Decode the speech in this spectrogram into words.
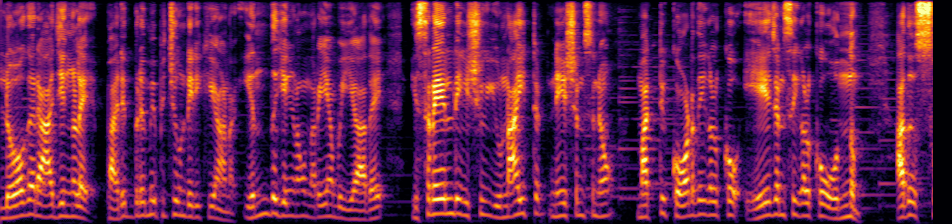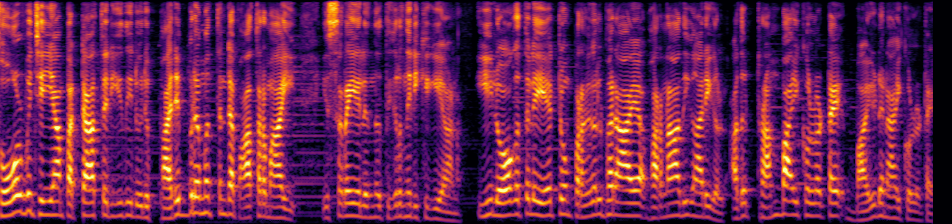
ലോകരാജ്യങ്ങളെ പരിഭ്രമിപ്പിച്ചുകൊണ്ടിരിക്കുകയാണ്. എന്ത് ചെയ്യണമെന്നറിയാൻ വയ്യാതെ ഇസ്രയേലിന്റെ ഇഷ്യൂ യുണൈറ്റഡ് നേഷൻസിനോ മറ്റ് കോടതികൾക്കോ ഏജൻസികൾക്കോ ഒന്നും അത് സോൾവ് ചെയ്യാൻ പറ്റാത്ത രീതിയിൽ ഒരു പരിഭ്രമത്തിന്റെ പാത്രമായി ഇസ്രയേൽ ഇന്ന് തീർന്നിരിക്കുകയാണ്. ഈ ലോകത്തിലെ ഏറ്റവും പ്രഗത്ഭരായ ഭരണാധികാരികൾ അത് ട്രംപ് ആയിക്കൊള്ളട്ടെ ബൈഡൻ ആയിക്കൊള്ളട്ടെ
